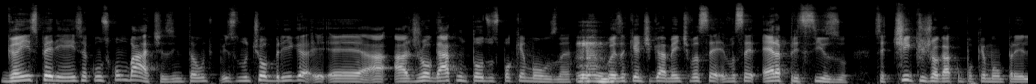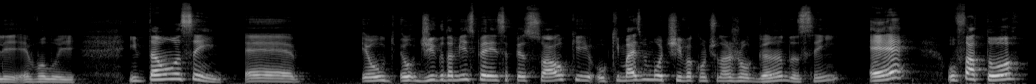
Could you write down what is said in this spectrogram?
ganha experiência com os combates. Então, tipo, isso não te obriga é, a, a, jogar com todos os pokémons, né? Uhum. Coisa que antigamente você, você era preciso. Você tinha que jogar com o Pokémon para ele evoluir. Então, assim, é, eu, eu digo da minha experiência pessoal que o que mais me motiva a continuar jogando, assim, é o fator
